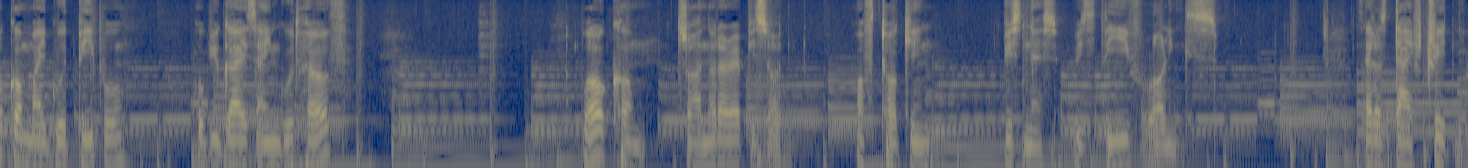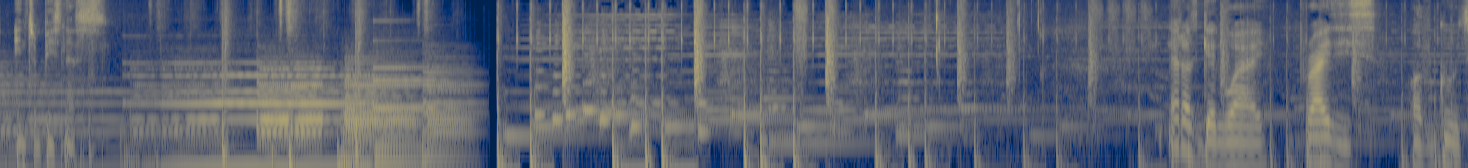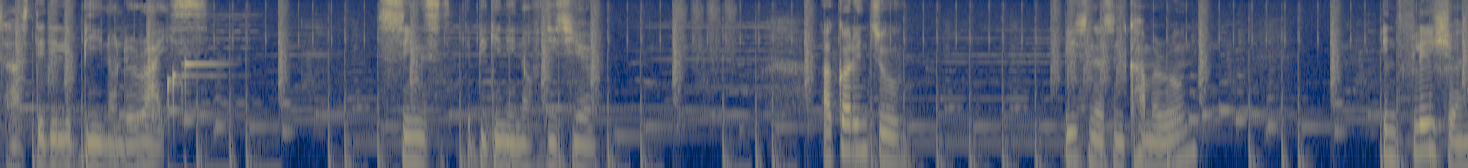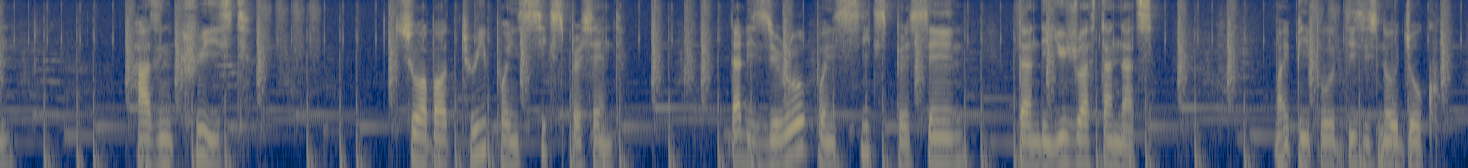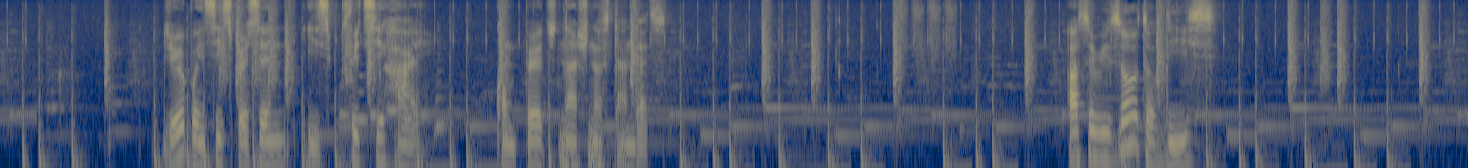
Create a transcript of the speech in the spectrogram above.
Welcome, my good people. Hope you guys are in good health. Welcome to another episode of Talking Business with Steve Rawlings. Let us dive straight into business. Let us get why prices of goods has steadily been on the rise since the beginning of this year. According to Business in Cameroon, inflation has increased to about 3.6%. That is 0.6% than the usual standards. My people, this is no joke. 0.6% is pretty high compared to national standards. As a result of this,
